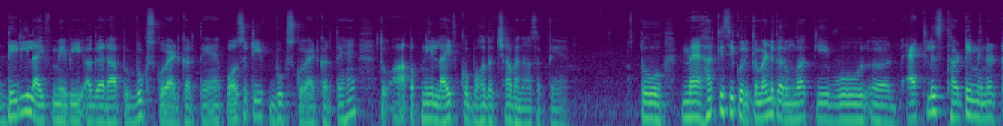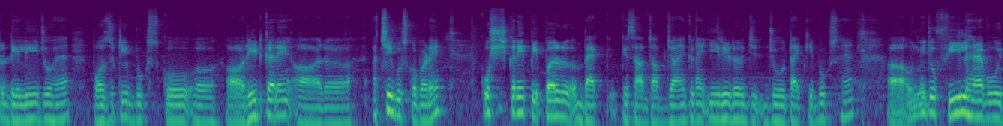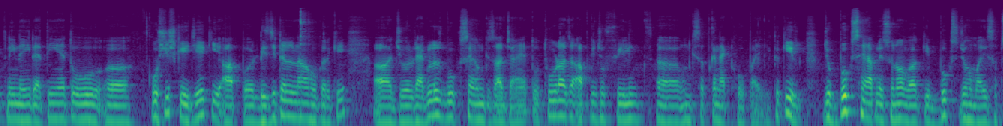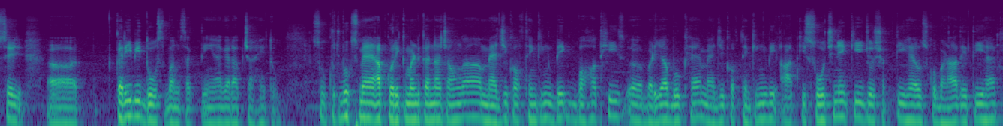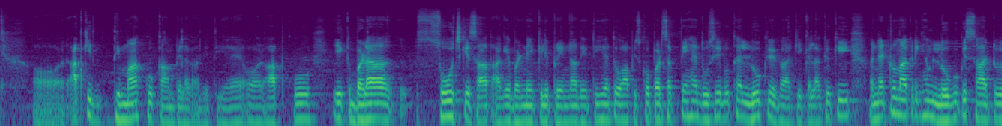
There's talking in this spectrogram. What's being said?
डेली लाइफ में भी अगर आप बुक्स को ऐड करते हैं पॉजिटिव बुक्स को ऐड करते हैं तो आप अपनी लाइफ को बहुत अच्छा बना सकते हैं। तो मैं हर किसी को रिकमेंड करूँगा कि वो एटलीस्ट थर्टी मिनट डेली जो है पॉजिटिव बुक्स को रीड करें और अच्छी बुक्स को पढ़ें। कोशिश करें पेपर बैक के साथ आप जाएँ, क्योंकि ई रीडर जो टाइप की बुक्स हैं उनमें जो फील है वो इतनी नहीं रहती हैं तो कोशिश कीजिए कि आप डिजिटल ना हो करके जो रेगुलर बुक्स हैं उनके साथ जाएँ तो थोड़ा सा आपकी जो फीलिंग्स उनके साथ कनेक्ट हो पाएगी। क्योंकि जो बुक्स हैं, आपने सुना होगा कि बुक्स जो हमारी सबसे करीबी दोस्त बन सकती हैं, अगर आप चाहें तो। सो so, कुछ बुक्स मैं आपको रिकमेंड करना चाहूँगा। मैजिक ऑफ़ थिंकिंग बिग बहुत ही बढ़िया बुक है। मैजिक ऑफ़ थिंकिंग भी आपकी सोचने की जो शक्ति है उसको बढ़ा देती है। और आपकी दिमाग को काम पे लगा देती है और आपको एक बड़ा सोच के साथ आगे बढ़ने के लिए प्रेरणा देती है तो आप इसको पढ़ सकते हैं। दूसरी बुक है लोक व्यवहार की कला, क्योंकि नेटवर्क मार्केटिंग हम लोगों के साथ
